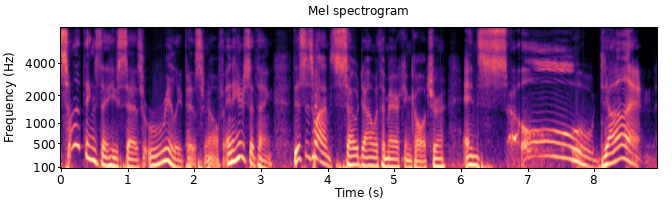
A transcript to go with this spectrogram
some of the things that he says really piss me off. And here's the thing this is why I'm so done with American culture and so done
